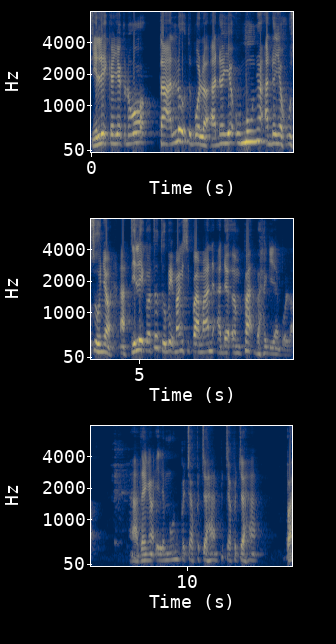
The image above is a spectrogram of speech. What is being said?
Tilikkan yang kedua, takluk tu pula ada yang umumnya ada yang khususnya. Ha tilik kau tu tubik mari sifat mana ada empat bahagian pula. Ha tengok ilmu pecah-pecahan pecah-pecahan. Apa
